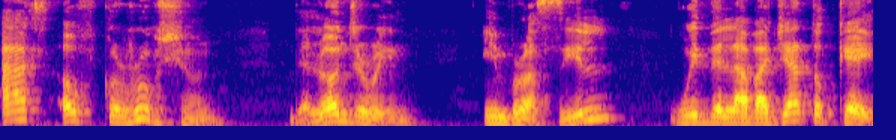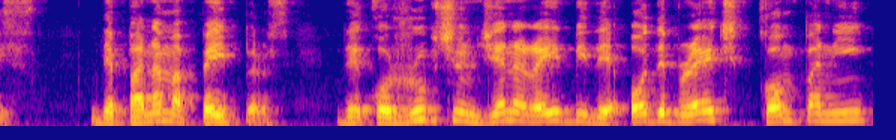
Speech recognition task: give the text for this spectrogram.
acts of corruption, the laundering. In Brazil, with the Lava Jato case, the Panama Papers, the corruption generated by the Odebrecht company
